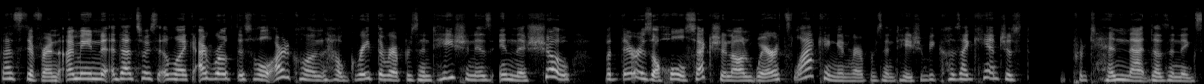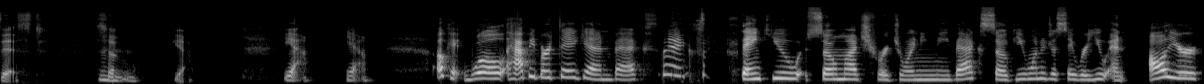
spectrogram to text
That's different. I mean, that's what I said. Like, I wrote this whole article on how great the representation is in this show, but there is a whole section on where it's lacking in representation because I can't just pretend that doesn't exist. So, Mhm. yeah. Yeah. Yeah. Okay. Well, happy birthday again, Bex. thanks. Thank you so much for joining me, Bex. So if you want to just say where you and all your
